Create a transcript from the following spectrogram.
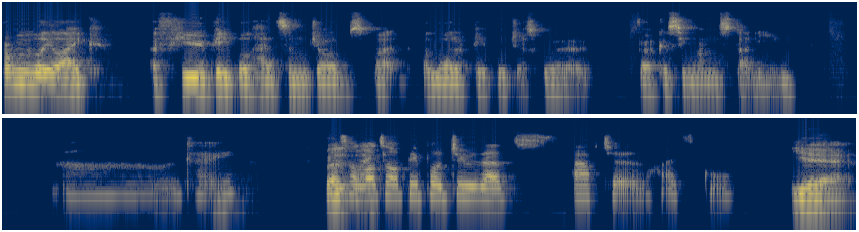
probably like a few people had some jobs, but a lot of people just were focusing on studying. Ah, okay. But But a lot of people do that after high school. yeah,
